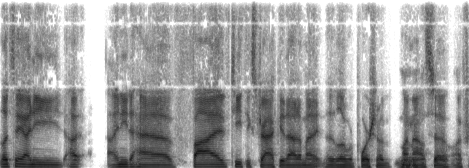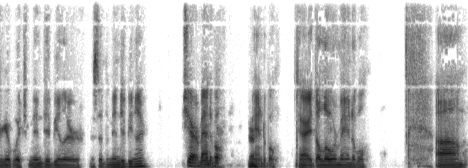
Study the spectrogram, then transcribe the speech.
let's say I need I, I need to have five teeth extracted out of my the lower portion of my mm-hmm. mouth. So I forget which mandibular is it the mandibular? Sure, mandible. Mandible. All right, the lower mandible. Um,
